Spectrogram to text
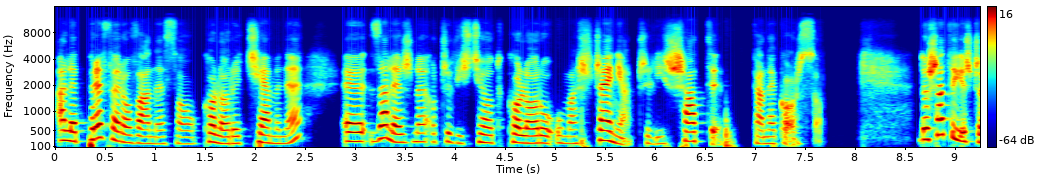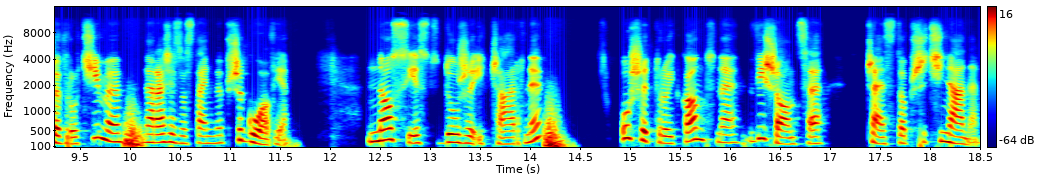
ale preferowane są kolory ciemne, e, zależne oczywiście od koloru umaszczenia, czyli szaty cane corso. Do szaty jeszcze wrócimy, na razie zostańmy przy głowie. Nos jest duży i czarny, uszy trójkątne, wiszące, często przycinane.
